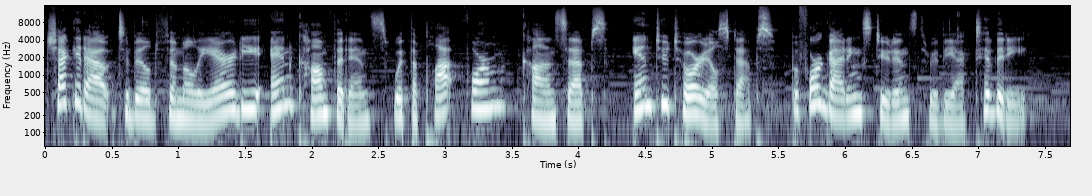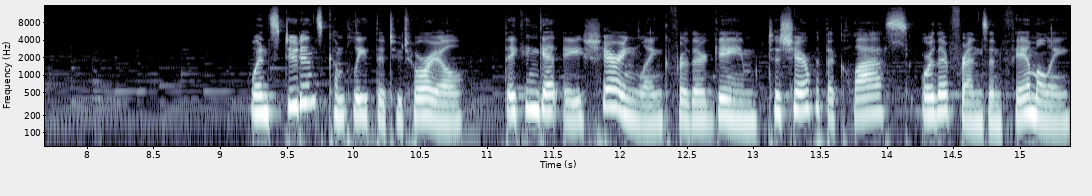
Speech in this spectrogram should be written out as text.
Check it out to build familiarity and confidence with the platform, concepts, and tutorial steps before guiding students through the activity. When students complete the tutorial, they can get a sharing link for their game to share with the class or their friends and family.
